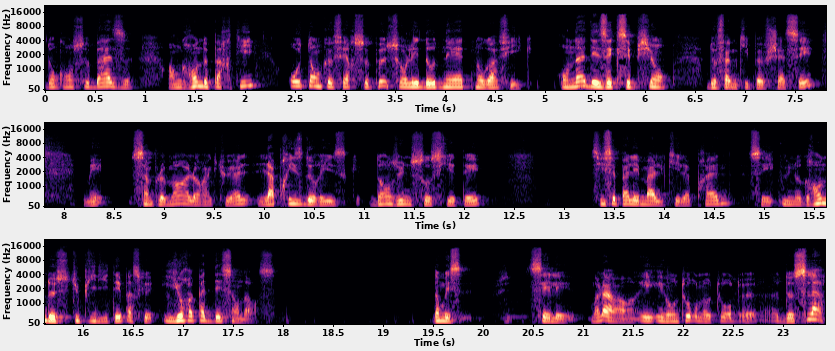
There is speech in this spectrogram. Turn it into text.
Donc on se base en grande partie, autant que faire se peut, sur les données ethnographiques. On a des exceptions de femmes qui peuvent chasser, mais simplement, à l'heure actuelle, la prise de risque dans une société, si ce n'est pas les mâles qui la prennent, c'est une grande stupidité parce qu'il n'y aura pas de descendance. Non, mais les voilà et, on tourne autour de, cela.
